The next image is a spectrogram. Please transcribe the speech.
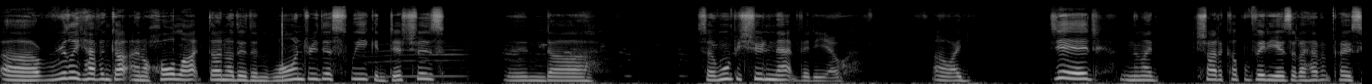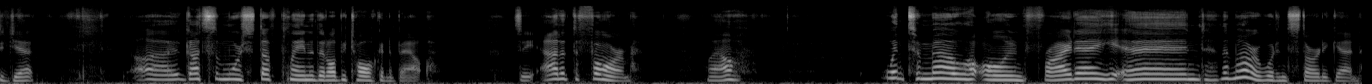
Uh, really haven't gotten a whole lot done other than laundry this week and dishes. And uh, so I won't be shooting that video. Oh, I did, and then I shot a couple videos that I haven't posted yet. Uh, got some more stuff planted that I'll be talking about. See, out at the farm. Well, went to mow on Friday and the mower wouldn't start again.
